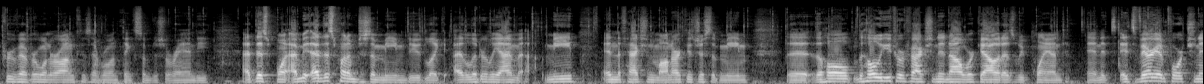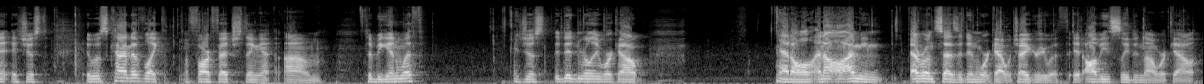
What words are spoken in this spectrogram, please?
prove everyone wrong because everyone thinks I'm just a Randy. At this point, I mean, at this point, I'm just a meme, dude. Like, I literally, I'm me, and the faction Monarch is just a meme. The the whole the whole YouTuber faction did not work out as we planned, and it's it's very unfortunate. It's just it was kind of like a far fetched thing um, to begin with. It just it didn't really work out at all. And I, I mean, everyone says it didn't work out, which I agree with. It obviously did not work out,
